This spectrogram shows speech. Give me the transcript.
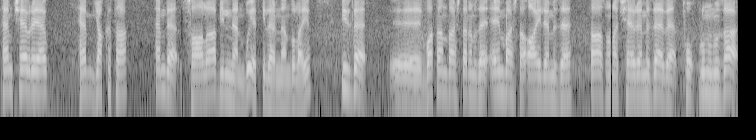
Hem çevreye hem yakıta hem de sağlığa bilinen bu etkilerinden dolayı biz de e, vatandaşlarımıza en başta ailemize daha sonra çevremize ve toplumumuza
